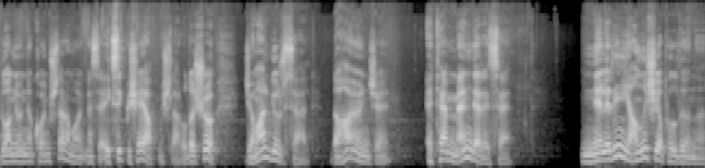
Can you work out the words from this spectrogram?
Erdoğan'ın önüne koymuşlar ama mesela eksik bir şey yapmışlar. O da şu. Cemal Gürsel daha önce Ethem Menderes'e nelerin yanlış yapıldığını,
